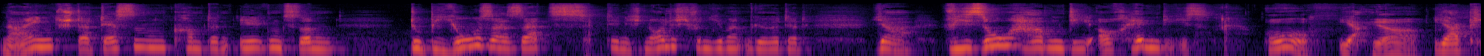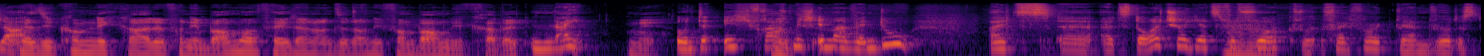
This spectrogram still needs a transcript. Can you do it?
Nein, stattdessen kommt dann irgend so ein dubioser Satz, den ich neulich von jemandem gehört habe. Ja, wieso haben die auch Handys? Oh, Ja. ja. Ja, klar. Ja, sie kommen nicht gerade von den Baumwollfeldern und sind auch nicht vom Baum gekrabbelt. Nein. Nee. Und ich frage mich immer, wenn du als, äh, als Deutscher jetzt Mhm. verfolgt, verfolgt werden würdest,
